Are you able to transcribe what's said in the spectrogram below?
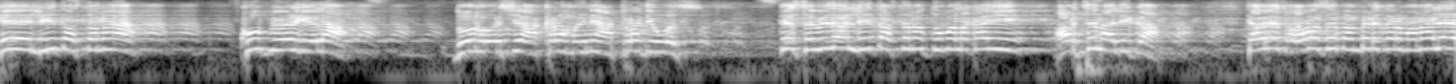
हे लिहित असताना खूप वेळ गेला. दोन वर्ष अकरा महिने अठरा दिवस. ते संविधान लिहित असताना तुम्हाला काही अडचण आली का? त्यावेळेस बाबासाहेब आंबेडकर म्हणाले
